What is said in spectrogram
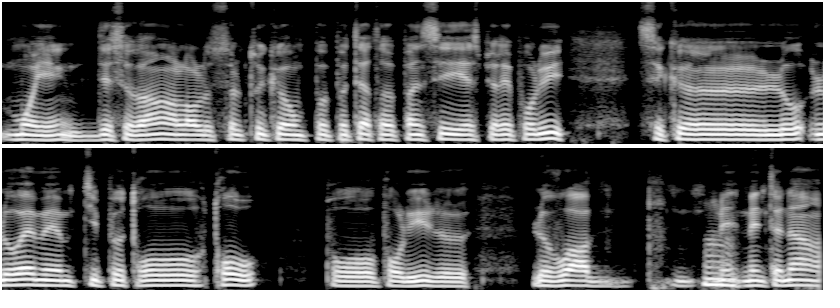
moyen, décevant. Alors, le seul truc qu'on peut peut-être penser et espérer pour lui, c'est que l'O- l'OM est un petit peu trop, trop haut pour, pour lui. Le, le voir ma- maintenant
